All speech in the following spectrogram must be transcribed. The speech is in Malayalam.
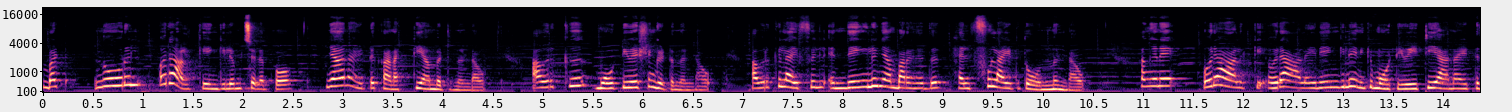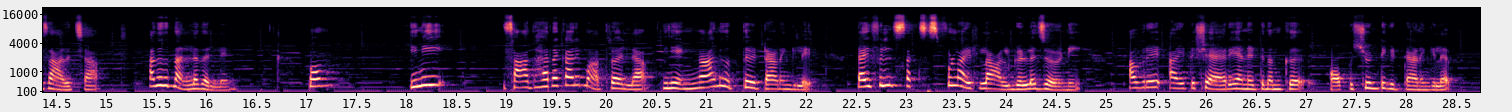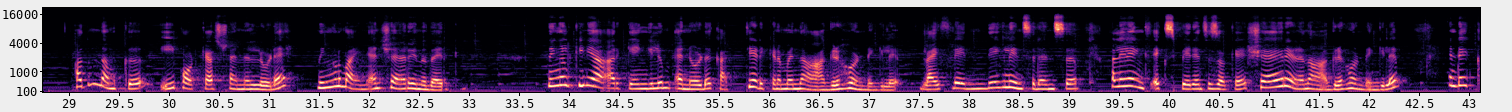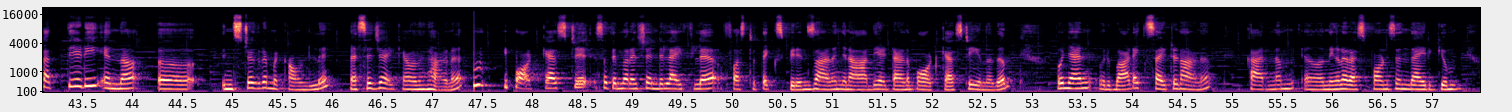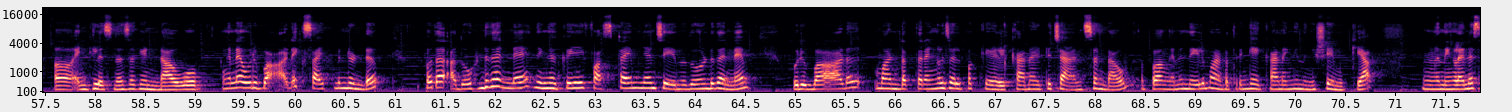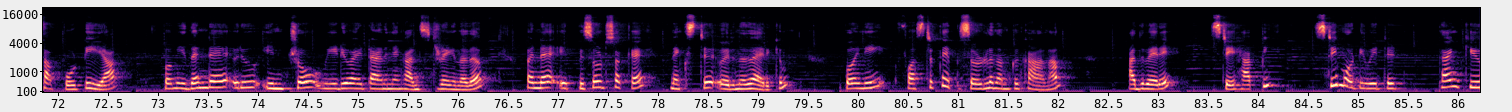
ബട്ട് നൂറിൽ ഒരാൾക്കെങ്കിലും ചിലപ്പോൾ ഞാനായിട്ട് കണക്ട് ചെയ്യാൻ പറ്റുന്നുണ്ടാവും. അവർക്ക് മോട്ടിവേഷൻ കിട്ടുന്നുണ്ടാവും. അവർക്ക് ലൈഫിൽ എന്തെങ്കിലും ഞാൻ പറഞ്ഞത് ഹെൽപ്ഫുൾ ആയിട്ട് തോന്നുന്നുണ്ടാവും. അങ്ങനെ ഒരാൾക്ക് ഒരാളെയെങ്കിലും എനിക്ക് മോട്ടിവേറ്റ് ചെയ്യാനായിട്ട് സാധിച്ചാൽ അതൊരു നല്ലതല്ലേ? അപ്പം ഇനി സാധാരണക്കാരെ മാത്രമല്ല ഇനി എങ്ങാനും ഒത്തുകിട്ടാണെങ്കിൽ ലൈഫിൽ സക്സസ്ഫുൾ ആയിട്ടുള്ള ആളുകളുടെ ജേർണി അവരെ ആയിട്ട് ഷെയർ ചെയ്യാനായിട്ട് നമുക്ക് ഓപ്പർച്യൂണിറ്റി കിട്ടുകയാണെങ്കിൽ അതും നമുക്ക് ഈ പോഡ്കാസ്റ്റ് ചാനലിലൂടെ നിങ്ങളുമായി ഞാൻ ഷെയർ ചെയ്യുന്നതായിരിക്കും. നിങ്ങൾക്കിനി ആർക്കെങ്കിലും എന്നോട് കത്തിയടിക്കണമെന്ന് ആഗ്രഹമുണ്ടെങ്കിൽ ലൈഫിലെ എന്തെങ്കിലും ഇൻസിഡൻസ് അല്ലെങ്കിൽ എക്സ്പീരിയൻസസ് ഒക്കെ ഷെയർ ചെയ്യണമെന്ന് ആഗ്രഹമുണ്ടെങ്കിൽ എന്റെ കത്തിയടി എന്ന ഇൻസ്റ്റാഗ്രാം അക്കൗണ്ടിൽ മെസ്സേജ് അയക്കാവുന്നതാണ്. പോഡ്കാസ്റ്റ് സത്യം പറഞ്ഞാൽ എന്റെ ലൈഫിൽ ഫസ്റ്റത്തെ എക്സ്പീരിയൻസ് ആണ്. ഞാൻ ആദ്യമായിട്ടാണ് പോഡ്കാസ്റ്റ് ചെയ്യുന്നത്. അപ്പോൾ ഞാൻ ഒരുപാട് എക്സൈറ്റഡ് ആണ്. കാരണം നിങ്ങളുടെ റെസ്പോൺസ് എന്തായിരിക്കും? എനിക്ക് ലിസണേഴ്സൊക്കെ ഉണ്ടാവുമോ അങ്ങനെ ഒരുപാട് എക്സൈറ്റ്മെന്റ് ഉണ്ട്. അപ്പോൾ അതുകൊണ്ട് തന്നെ നിങ്ങൾക്ക് ഈ ഫസ്റ്റ് ടൈം ഞാൻ ചെയ്യുന്നതുകൊണ്ട് തന്നെ ഒരുപാട് മണ്ടത്തരങ്ങൾ ചിലപ്പോൾ കേൾക്കാനായിട്ട് ചാൻസ് ഉണ്ടാവും. അപ്പോൾ അങ്ങനെ എന്തെങ്കിലും മണ്ടത്തരം കേൾക്കുകയാണെങ്കിൽ നിങ്ങൾ ക്ഷമിക്കുക. നിങ്ങളെന്നെ സപ്പോർട്ട് ചെയ്യുക. അപ്പം ഇതെന്റെ ഒരു ഇൻട്രോ വീഡിയോ ആയിട്ടാണ് ഞാൻ കൺസിഡർ ചെയ്യുന്നത്. അപ്പോൾ എന്റെ എപ്പിസോഡ്സൊക്കെ നെക്സ്റ്റ് വരുന്നതായിരിക്കും. അപ്പോൾ ഇനി ഫസ്റ്റത്തെ എപ്പിസോഡിൽ നമുക്ക് കാണാം. അതുവരെ stay happy stay motivated. Thank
